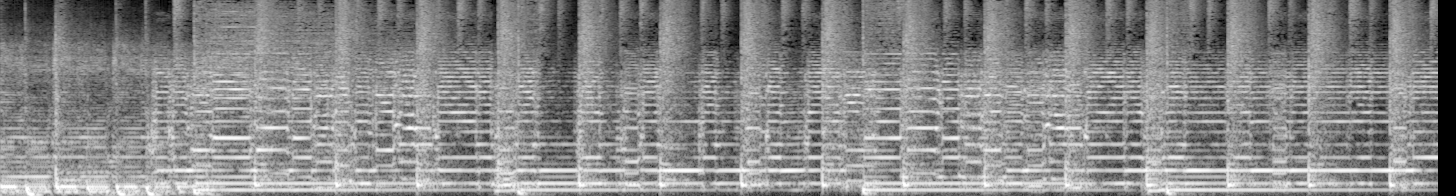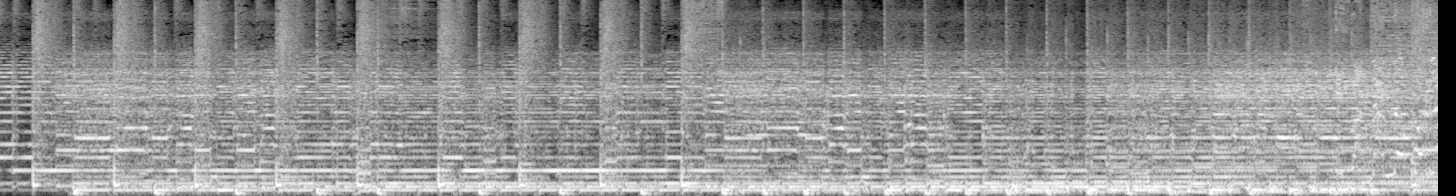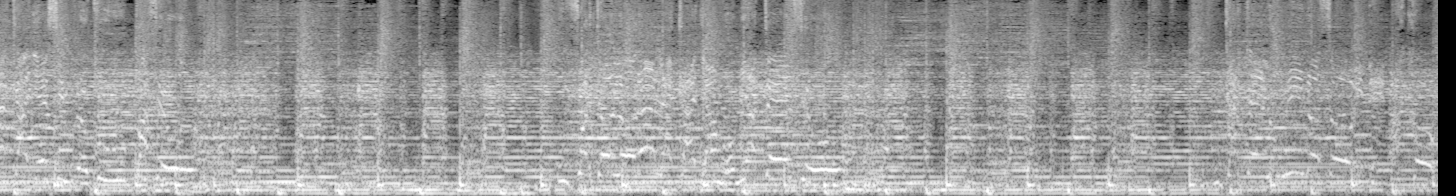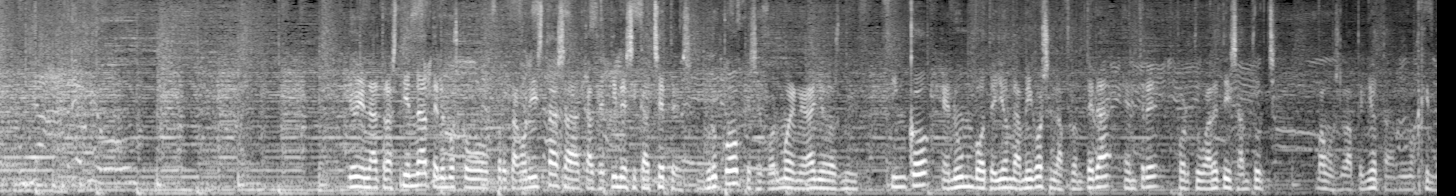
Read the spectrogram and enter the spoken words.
En la trastienda tenemos como protagonistas a Calcetines y Cachetes, un grupo que se formó en el año 2005 en un botellón de amigos en la frontera entre Portugalete y Santurce. Vamos, la peñota, me imagino.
